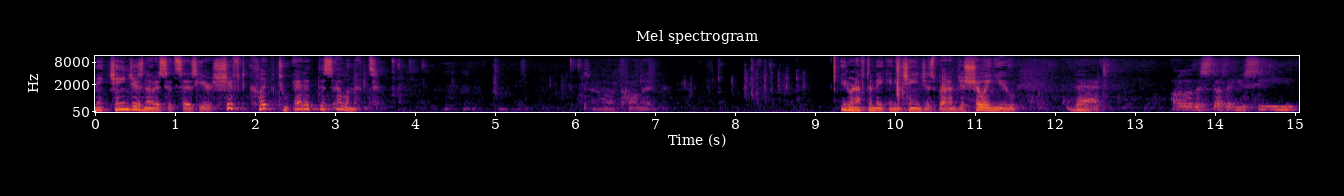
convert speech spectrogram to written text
make changes. Notice it says here, shift click to edit this element. So I'll call it you don't have to make any changes, but I'm just showing you that all of the stuff that you see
